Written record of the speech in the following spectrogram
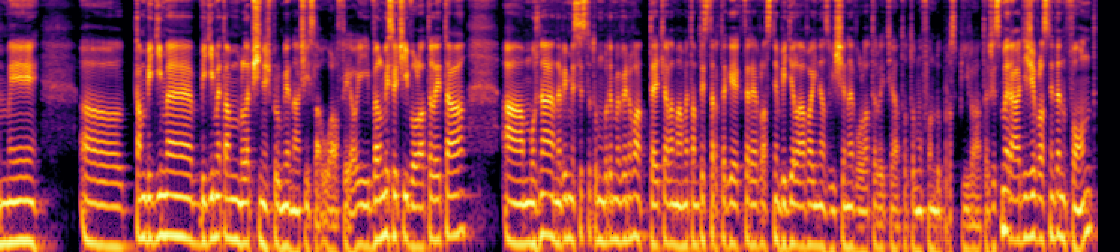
My tam vidíme, vidíme tam lepší než průměrná čísla u Alfy. Jo. Jí velmi svědčí volatilita a možná, já nevím, jestli se tomu budeme věnovat teď, ale máme tam ty strategie, které vlastně vydělávají na zvýšené volatilitě a to tomu fondu prospívá. Takže jsme rádi, že vlastně ten fond,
